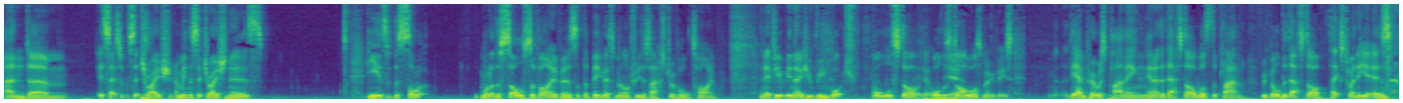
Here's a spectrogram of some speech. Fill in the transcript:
and um, it sets up the situation. I mean, the situation is he is the sol- one of the sole survivors of the biggest military disaster of all time. And if you, you know, if you rewatch all the Star, all the Yeah. Star Wars movies, the Emperor was planning. You know, the Death Star was the plan. We build the Death Star, takes twenty years.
